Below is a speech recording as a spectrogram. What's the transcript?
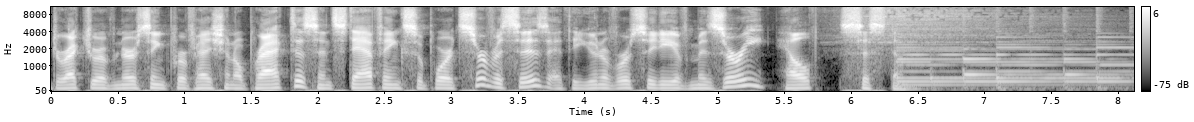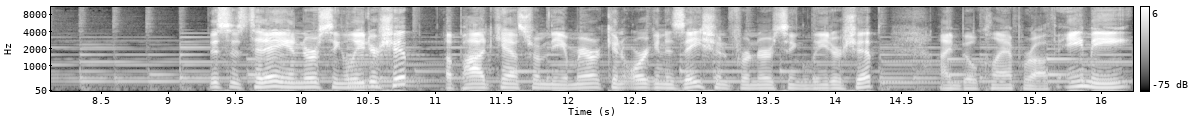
Director of Nursing Professional Practice and Staffing Support Services at the University of Missouri Health System. This is Today in Nursing Leadership, a podcast from the American Organization for Nursing Leadership. I'm Bill Klaproth. Amy,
